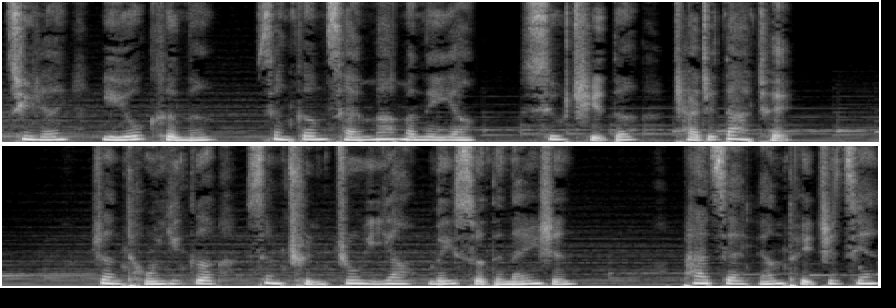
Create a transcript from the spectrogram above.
居然也有可能像刚才妈妈那样羞耻的叉着大腿，让同一个像蠢猪一样猥琐的男人趴在两腿之间，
